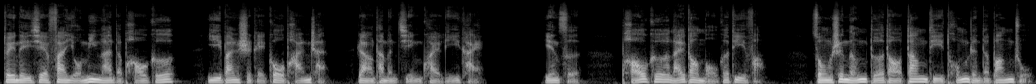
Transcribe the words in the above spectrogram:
对那些犯有命案的袍哥，一般是给够盘缠，让他们尽快离开。因此，袍哥来到某个地方，总是能得到当地同仁的帮助，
